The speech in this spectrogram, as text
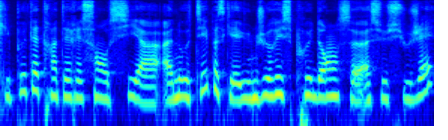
qui peut être intéressant aussi à, à noter, parce qu'il y a une jurisprudence à ce sujet,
